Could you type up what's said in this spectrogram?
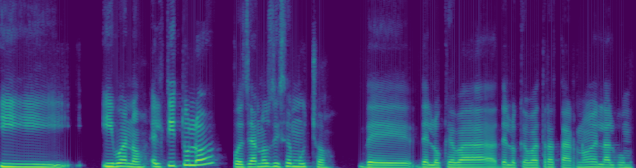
Y, y bueno, el título, pues ya nos dice mucho de, de, lo que va, de lo que va a tratar, ¿no? El álbum.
